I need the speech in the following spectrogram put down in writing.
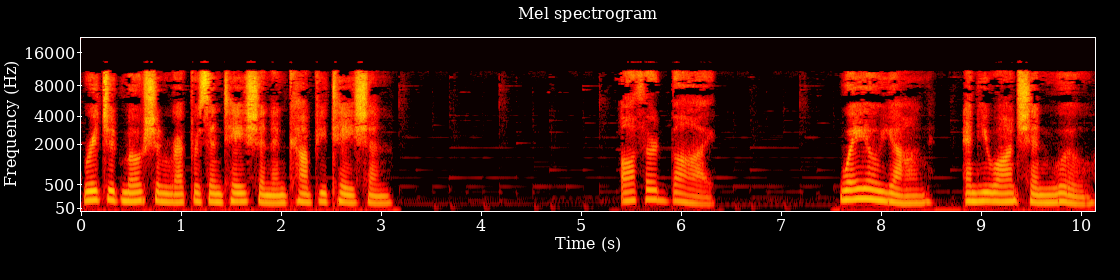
Rigid Motion Representation and Computation. Authored by Wei Ouyang and Yuanxin Wu.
